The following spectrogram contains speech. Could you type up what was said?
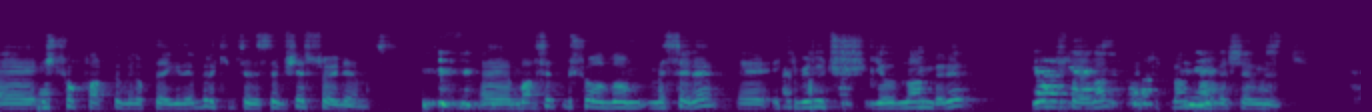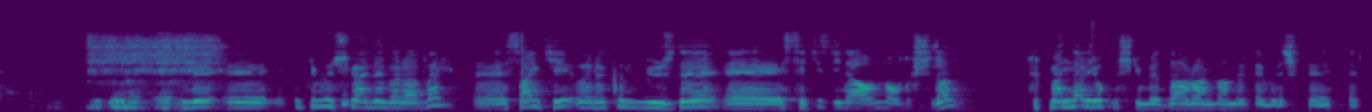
e, iş çok farklı bir noktaya gidebilir. Kimse de size bir şey söyleyemez. E, bahsetmiş olduğum mesele e, 2003 yılından beri yok sayılan Türkmen kardeşlerimizdir. Şimdi e, 2003 işgalle beraber e, sanki Irak'ın yüzde e, 8 ila 10'unu oluşturan Türkmenler yokmuş gibi davrandı Amerika Birleşik Devletleri.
